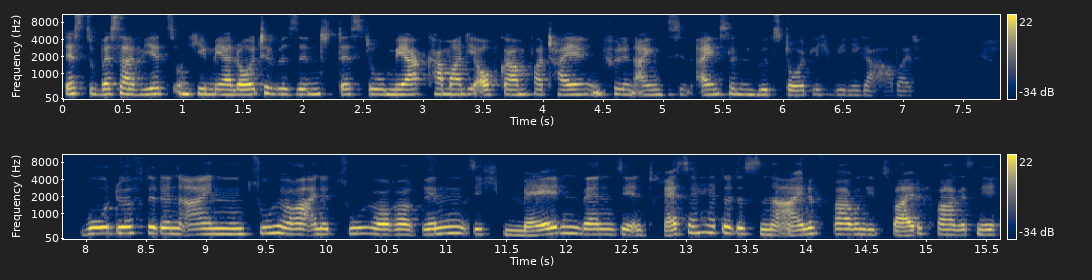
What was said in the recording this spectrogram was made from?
desto besser wird es. Und je mehr Leute wir sind, desto mehr kann man die Aufgaben verteilen. Und für den Einzelnen wird es deutlich weniger Arbeit. Wo dürfte denn ein Zuhörer, eine Zuhörerin sich melden, wenn sie Interesse hätte? Das ist eine eine Frage. Und die zweite Frage ist, nee,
